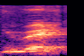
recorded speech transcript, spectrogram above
You ready?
